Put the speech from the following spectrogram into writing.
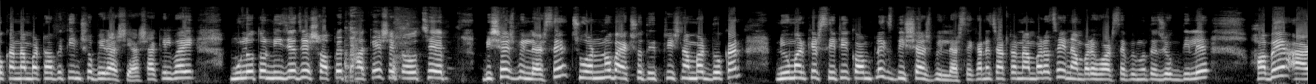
দোকান নাম্বারটা হবে তিনশো বিরাশি। আর শাকিল ভাই মূলত নিজে যে শপে থাকে, সেটা হচ্ছে বিশ্বাস বিল্ডার্সে চুয়ান্ন বা একশো তেত্রিশ নাম্বার দোকান new market city complex Biswas builders এখানে চারটা নাম্বার আছে, এই নাম্বারে হোয়াটসঅ্যাপের মধ্যে যোগ দিলে হবে। আর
